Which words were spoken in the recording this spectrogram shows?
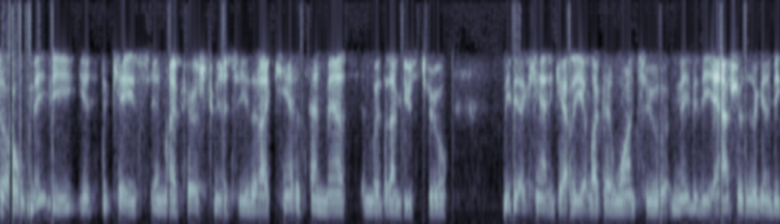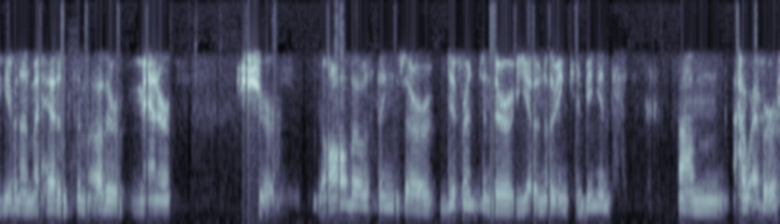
So maybe it's the case in my parish community that I can't attend Mass in the way that I'm used to. Maybe I can't gather yet like I want to. Maybe the ashes are going to be given on my head in some other manner. Sure. All those things are different and they're yet another inconvenience. Um, however,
